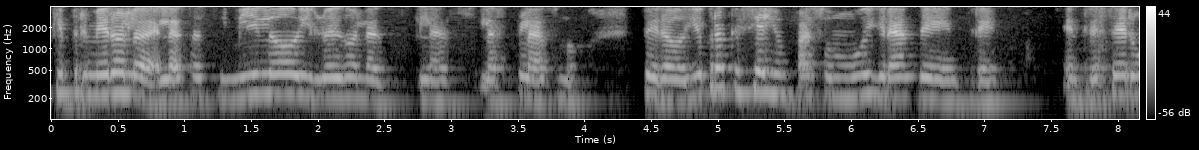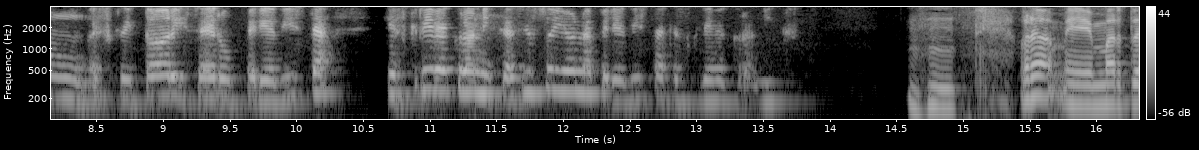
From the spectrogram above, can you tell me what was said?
que primero las asimilo y luego las, las, las plasmo pero yo creo que sí hay un paso muy grande entre, entre ser un escritor y ser un periodista que escribe crónicas. Yo soy una periodista que escribe crónicas. Ahora, eh, Marta,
